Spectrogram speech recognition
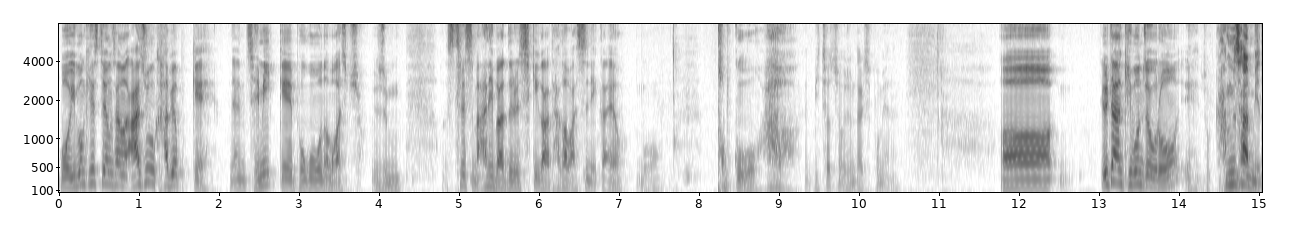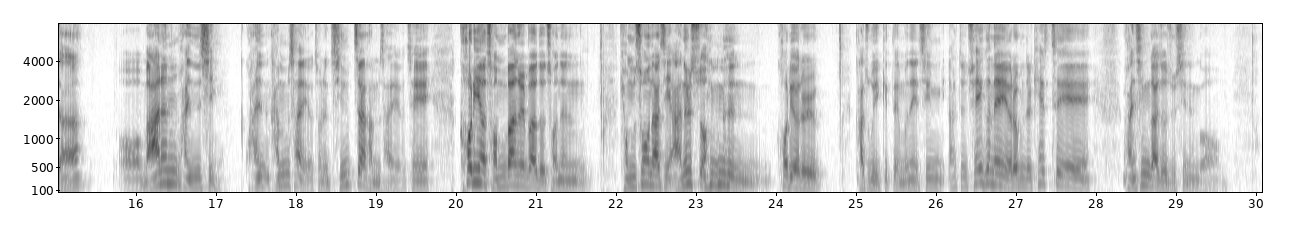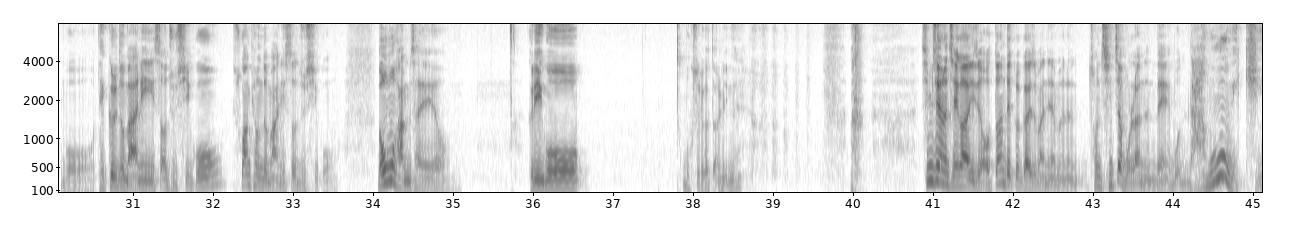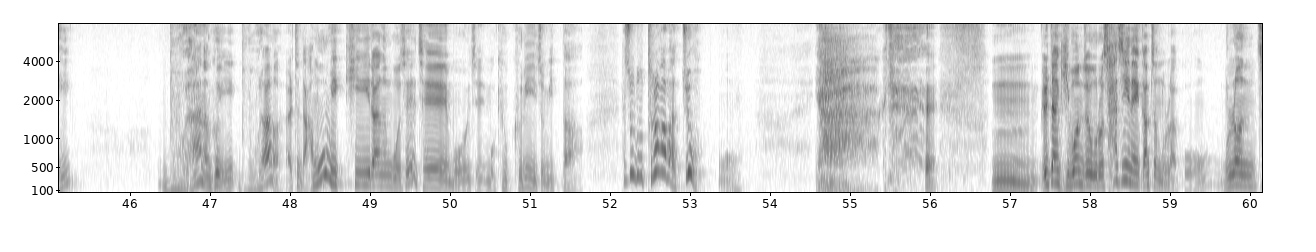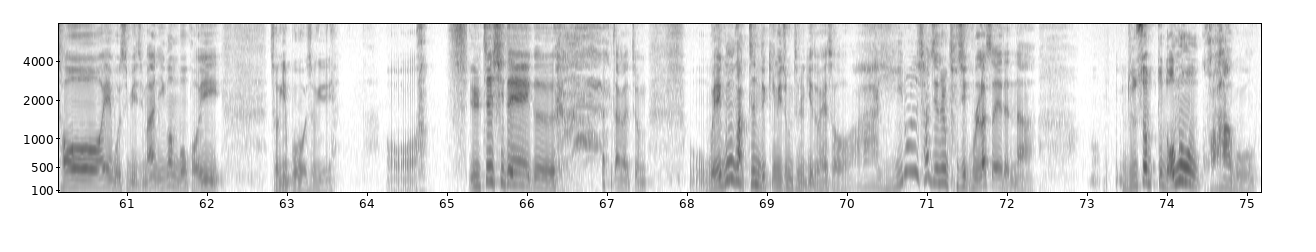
뭐 이번 캐스트 영상은 아주 가볍게 그냥 재밌게 보고 넘어가십시오. 요즘 스트레스 많이 받을 시기가 다가왔으니까요. 뭐 덥고 아 미쳤죠 요즘 날씨 보면. 어 일단 기본적으로 예, 좀 감사합니다. 어, 많은 관심 관, 감사해요. 저는 진짜 감사해요. 제 커리어 전반을 봐도 저는 겸손하지 않을 수 없는 커리어를 가지고 있기 때문에 지금 하여튼 최근에 여러분들 캐스트에 관심 가져주시는 거, 뭐 댓글도 많이 써주시고 수강평도 많이 써주시고 너무 감사해요. 그리고 목소리가 떨리네. 심지어는 제가 이제 어떤 댓글까지 봤냐면은 전 진짜 몰랐는데 뭐 나무 위키 뭐야? 난 그 뭐야? 하여튼 나무 위키라는 곳에 제 뭐 이제 뭐 그, 글이 좀 있다. 해서 또 들어가 봤죠. 어. 야, 음 일단 기본적으로 사진에 깜짝 놀랐고 물론 저의 모습이지만 이건 뭐 거의 저기 뭐 저기 어 일제 시대 그 다가 좀 외구 같은 느낌이 좀 들기도 해서 아 이런 사진을 굳이 골랐어야 됐나? 어, 눈썹도 너무 과하고.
